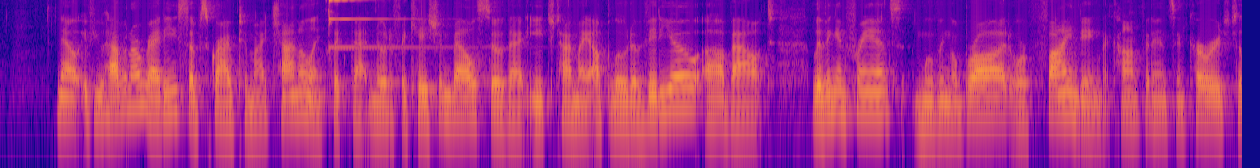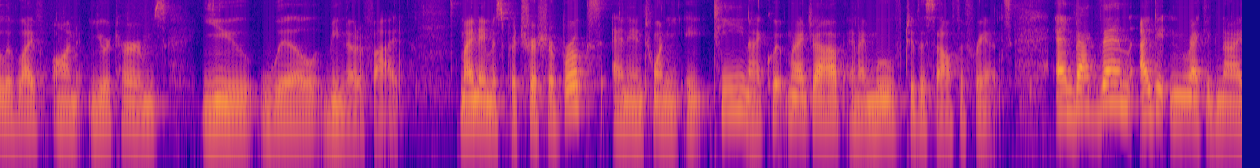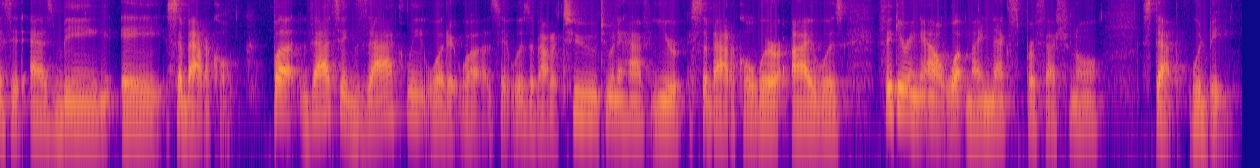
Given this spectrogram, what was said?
Now, if you haven't already, subscribe to my channel and click that notification bell so that each time I upload a video about living in France, moving abroad, or finding the confidence and courage to live life on your terms, you will be notified. My name is Patricia Brooks, and in 2018, I quit my job and I moved to the south of France. And back then, I didn't recognize it as being a sabbatical. But that's exactly what it was. It was about a two, two and a half year sabbatical where I was figuring out what my next professional step would be.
